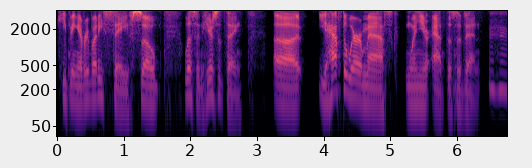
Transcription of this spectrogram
keeping everybody safe. So, listen. Here's the thing: uh, you have to wear a mask when you're at this event, mm-hmm.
